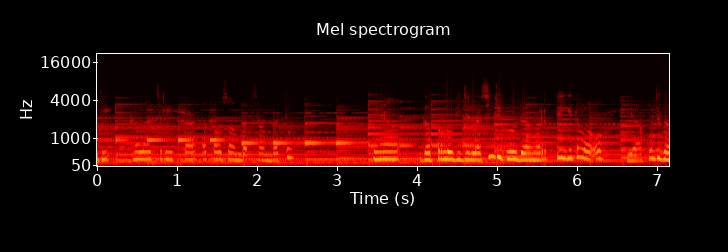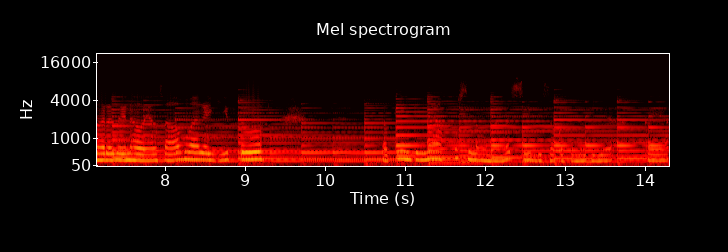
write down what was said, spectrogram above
jadi kalau cerita atau sambat-sambat tuh kayak gak perlu dijelasin juga udah ngerti gitu loh. Oh ya aku juga ngerasain hal yang sama kayak gitu. Tapi intinya aku senang banget sih bisa ketemu dia. Kayak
